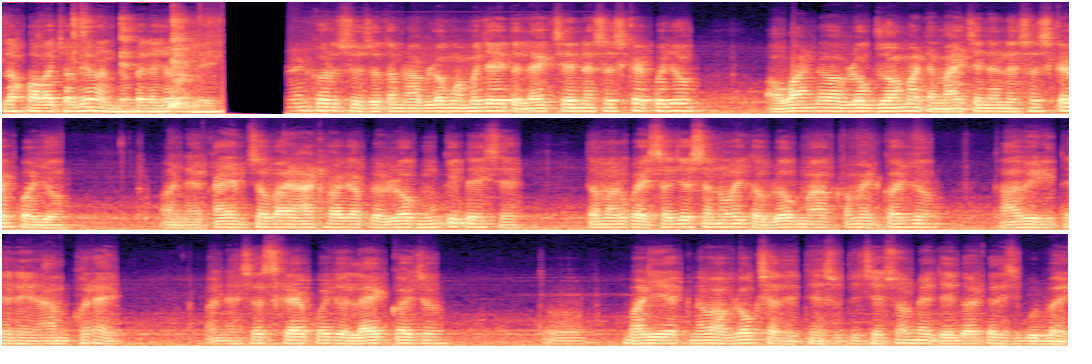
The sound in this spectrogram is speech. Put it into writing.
લખવા વાંચવા બેવાનું તો પહેલાં જમી લઈએ. કમેન્ટ કરું છું જો તમને આ બ્લોગમાં મજા આવી તો લાઈક છે ને સબસ્ક્રાઈબ કરજો. અવારનવાર બ્લોગ જોવા માટે મારી ચેનલને સબસ્ક્રાઈબ કરજો. અને કાયમ સવારે આઠ વાગે આપણે બ્લોગ મૂકી દઈશે. તમારું કંઈ સજેશન હોય તો બ્લોગમાં કમેન્ટ કરજો. તો આવી રીતે એને આમ કરાય. અને સબસ્ક્રાઈબ કરજો લાઈક કરજો. તો મળીએ એક નવા બ્લોગ સાથે. ત્યાં સુધી જય સ્વામિનારાયણ, જય દ્વારકાધીશ. ગુડ બાય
